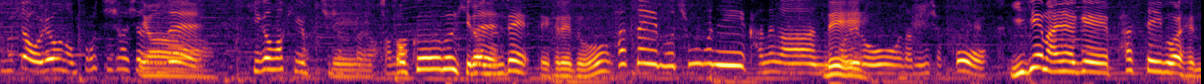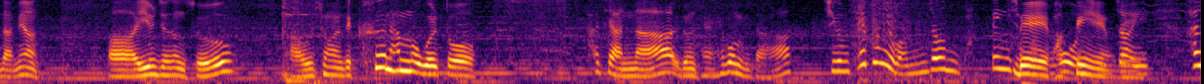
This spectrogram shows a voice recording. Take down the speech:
진짜 어려운 어프로치 샷이었는데 야. 기가 막히게 붙이셨어요. 네, 조금은 길었는데, 네, 그래도 파세이브 충분히 가능한 네. 거리로 남기셨고 이게 만약에 파세이브가 된다면 아, 이윤재 선수 아, 우승하는데 큰 한몫을 또 하지 않나 이런 생각 해봅니다. 지금 세 분이 완전 박빙이셔가지고 네, 박빙이에요. 진짜 네. 이 한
